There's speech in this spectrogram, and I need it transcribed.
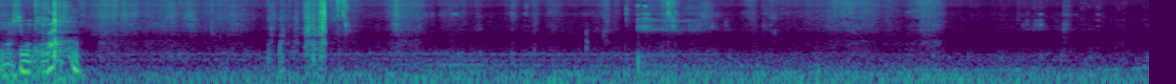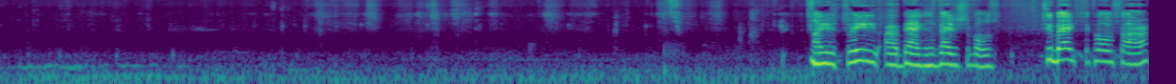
She must have went to that one. I use three uh, bags of vegetables, two bags of coleslaw,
